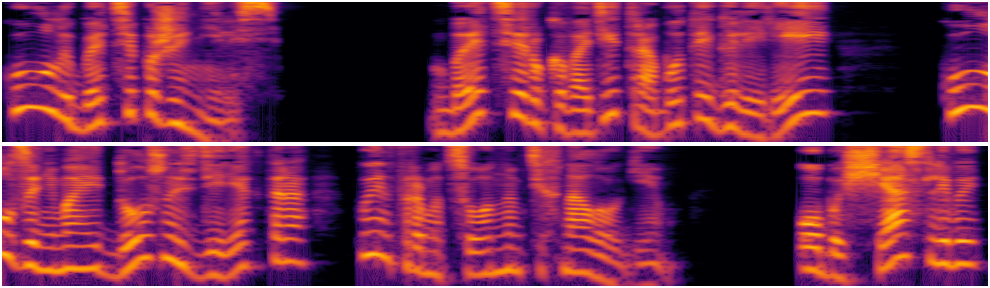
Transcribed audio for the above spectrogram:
Коул и Бетси поженились. Бетси руководит работой галереи, Коул занимает должность директора по информационным технологиям. Оба счастливы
